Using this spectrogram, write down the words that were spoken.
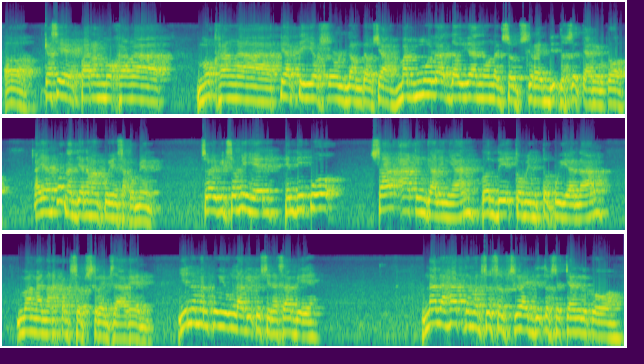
Oh, kasi parang mukhang ah, mukhang ah, 30 years old lang daw siya. Magmula daw yan nung nag-subscribe dito sa channel ko. Ayan po, nandiyan naman po yun sa comment. So, ibig sabihin, hindi po sa akin galing yan, kundi komento po yan ng mga nakapag-subscribe sa akin. Yun naman po yung lagi ko sinasabi, na lahat na magsusubscribe dito sa channel ko,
